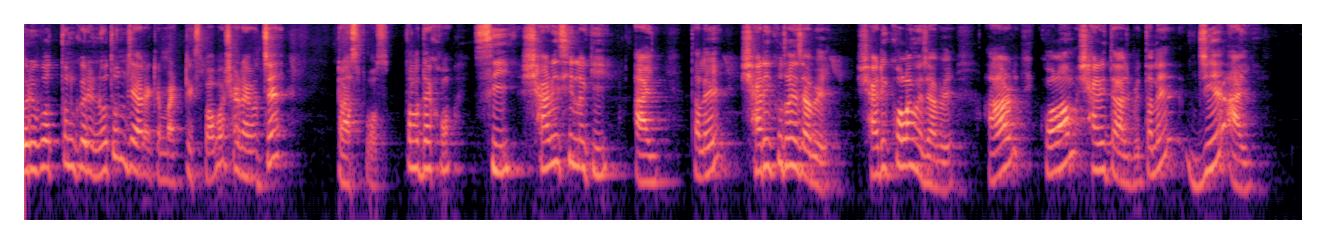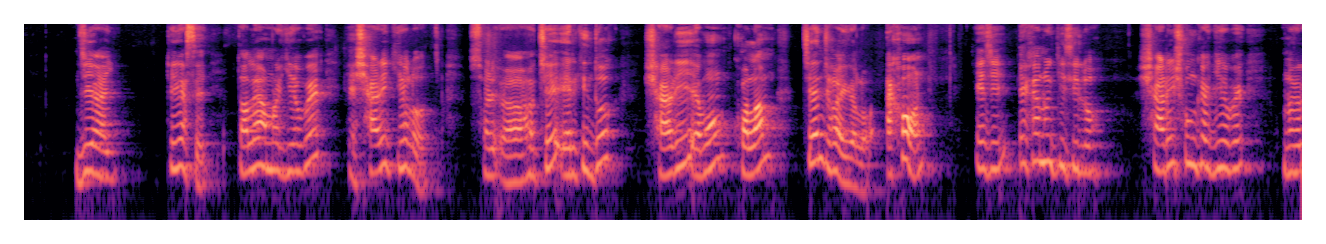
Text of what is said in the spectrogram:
পরিবর্তন করে নতুন যে আর একটা ম্যাট্রিক্স পাবো সেটা হচ্ছে ট্রান্সপোজ তাহলে দেখো সি সারি ছিল কি? আই তাহলে সারি কোথায় যাবে? সারি কলামে যাবে। আর কলাম সারিতে আসবে, তাহলে জে আই জে আই ঠিক আছে? তাহলে আমরা কী হবে? সারি কী হলো? সরি হচ্ছে এর কিন্তু সারি এবং কলাম চেঞ্জ হয়ে গেল। এখন এই যে এখানেও কী ছিল? সারির সংখ্যা কী হবে? মনে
